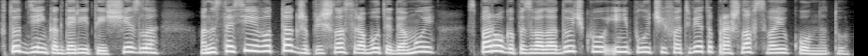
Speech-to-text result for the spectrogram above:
В тот день, когда Рита исчезла, Анастасия вот так же пришла с работы домой, с порога позвала дочку и, не получив ответа, прошла в свою комнату.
